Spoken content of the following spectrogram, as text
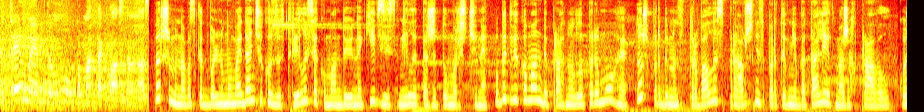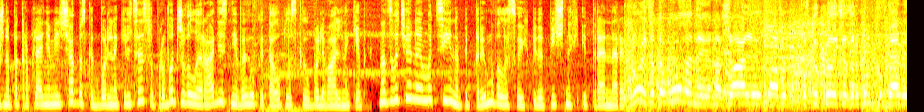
підтримуємо. Тому команда класна в нас. Першими на баскетбольному майданчику зустрілися команди юнаків зі Сміли та Житомирщини. Обидві команди прагнули перемоги, тож продемонстрували справжні спортивні баталії в межах правил. Кожне потрапляння м'яча в баскетбольне кільце супроводжували радісні вигуки та оплески уболівальників. Надзвичайно емоційно підтримували своїх підопічних і тренери. Грою задоволений. На жаль, кажуть, поступилися з рахунком 9-8,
